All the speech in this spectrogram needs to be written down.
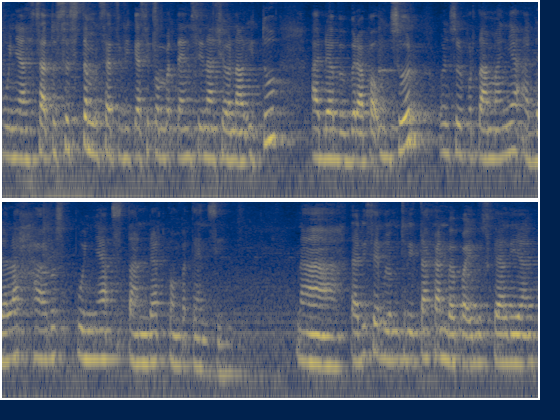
punya satu sistem sertifikasi kompetensi nasional itu ada beberapa unsur. Unsur pertamanya adalah harus punya standar kompetensi. Nah, tadi saya belum ceritakan Bapak Ibu sekalian,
